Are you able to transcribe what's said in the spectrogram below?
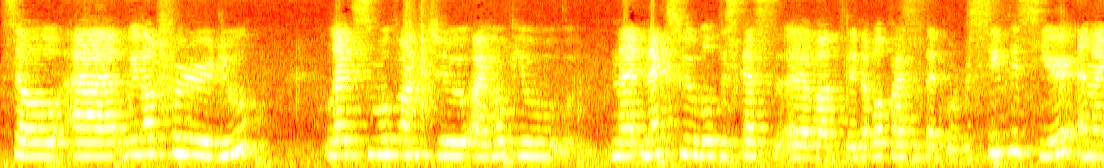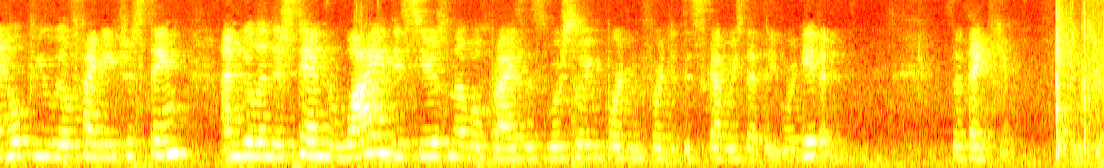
So uh, without further ado, let's move on to, I hope you, ne next we will discuss uh, about the Nobel Prizes that were received this year, and I hope you will find interesting and will understand why this year's Nobel Prizes were so important for the discoveries that they were given. So thank you. Thank you.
